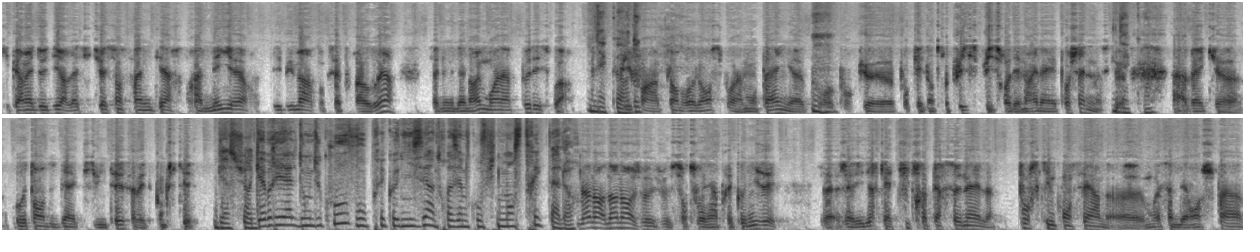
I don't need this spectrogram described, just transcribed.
qui permet de dire la situation sanitaire sera meilleure début mars, donc ça pourra ouvrir, ça nous donnerait moins un peu d'espoir. D'accord. Il faut un plan de relance pour la montagne euh, pour, Mhm. pour que pour que les entreprises puissent redémarrer l'année prochaine parce que avec euh, autant d'activités, ça va être compliqué. Bien sûr. Gabriel, donc du coup, vous préconisez un troisième confinement strict alors? Non, non, non, non, je veux, je veux surtout rien préconiser. J'a- J'allais dire qu'à titre personnel, pour ce qui me concerne, euh, moi ça me dérange pas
